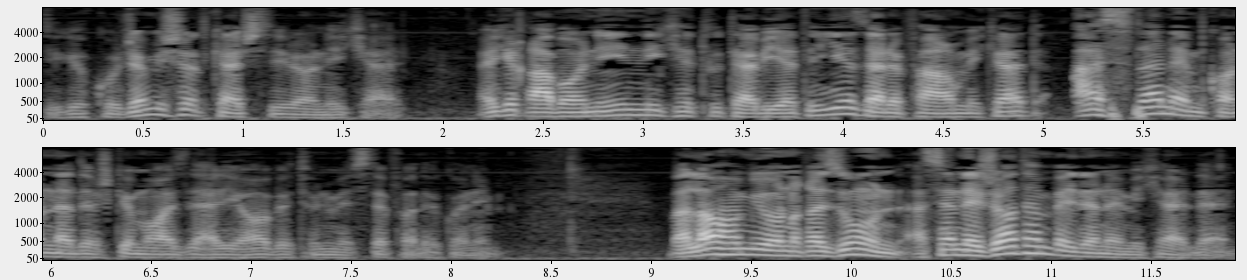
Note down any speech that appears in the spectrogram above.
دیگه کجا می‌شد کشتی رانی کرد اگه قوانینی که تو طبیعت یه ذره فرق می‌کرد اصلا امکان نداشت که ما از دریاها بتونیم استفاده کنیم. ولا هم یونقزون اصلا نجات هم پیدا نمی‌کردن.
